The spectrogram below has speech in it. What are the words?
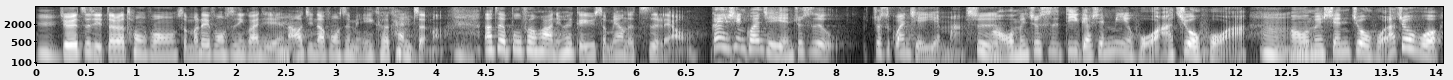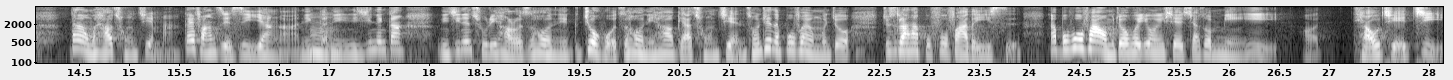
嗯，觉得自己得了痛风，什么类风湿性关节炎，嗯、然后进到风湿免疫科看诊嘛，嗯，那这部分的话，你会给予什么样的治疗？干癬性关节炎就是。就是关节炎嘛，是。啊，我们就是第一个要先灭火啊，救火啊，嗯啊，我们先救火，那救火，当然我们还要重建嘛，盖房子也是一样啊，你你你今天刚，你今天处理好了之后，你救火之后，你还要给它重建，重建的部分我们就就是让它不复发的意思，那不复发，我们就会用一些叫做免疫啊调节剂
